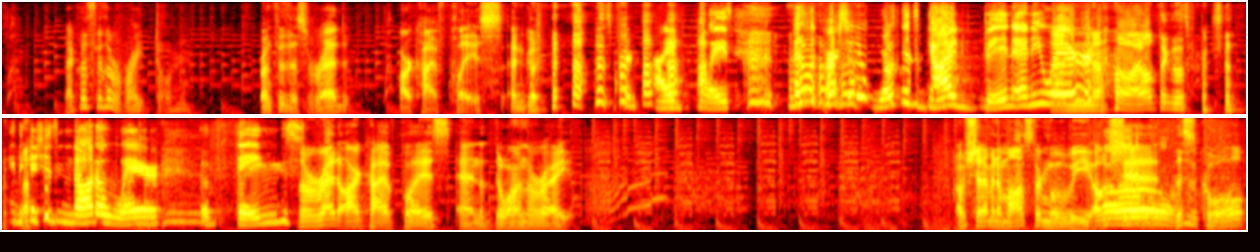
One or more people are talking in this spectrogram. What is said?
Did I go through the right door? Run through this red archive place and go this Archive place. Has the person who wrote this guide been anywhere? Uh, no, I don't think this person. They're just not aware of things. the red archive place and the door on the right. Oh shit, I'm in a monster movie. Oh, Oh. shit. This is cool.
